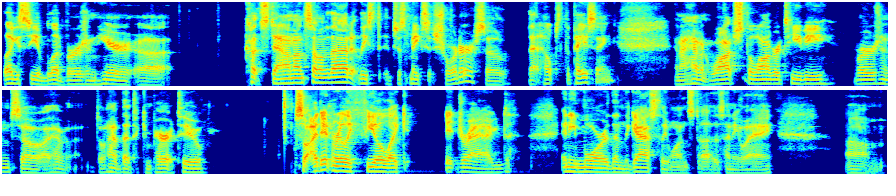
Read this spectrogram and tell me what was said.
legacy of blood version here uh, cuts down on some of that. At least it just makes it shorter so that helps the pacing. And i haven't watched the longer tv version so i haven't don't have that to compare it to. So i didn't really feel like it dragged any more than the ghastly ones does anyway. Um,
